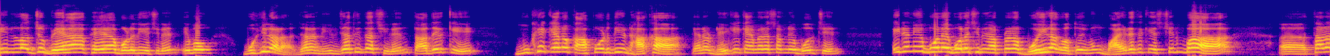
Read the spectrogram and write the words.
নির্লজ্জ বেহা ফেহা বলে দিয়েছিলেন এবং মহিলারা যারা নির্যাতিতা ছিলেন তাদেরকে মুখে কেন কাপড় দিয়ে ঢাকা, কেন ঢেকে ক্যামেরার সামনে বলছেন? এটা নিয়ে বলে বলেছিলেন আপনারা বহিরাগত এবং বাইরে থেকে এসছেন বা তারা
